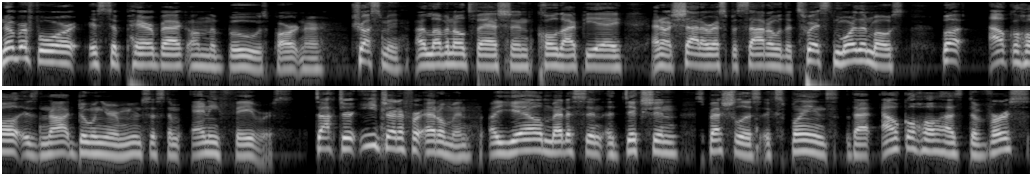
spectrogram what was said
Number four is to pare back on the booze, partner. Trust me, I love an old fashioned, cold IPA and a shot of Reposado with a twist more than most, but alcohol is not doing your immune system any favors. Dr. E. Jennifer Edelman, a Yale medicine addiction specialist, explains that alcohol has diverse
